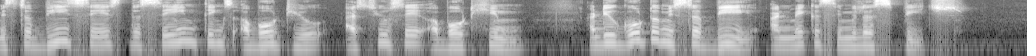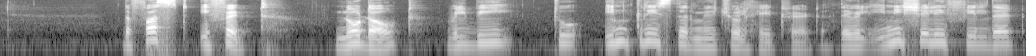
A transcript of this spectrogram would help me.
Mr. B says the same things about you as you say about him and you go to Mr. B and make a similar speech. The first effect no doubt will be increase their mutual hatred. They will initially feel that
